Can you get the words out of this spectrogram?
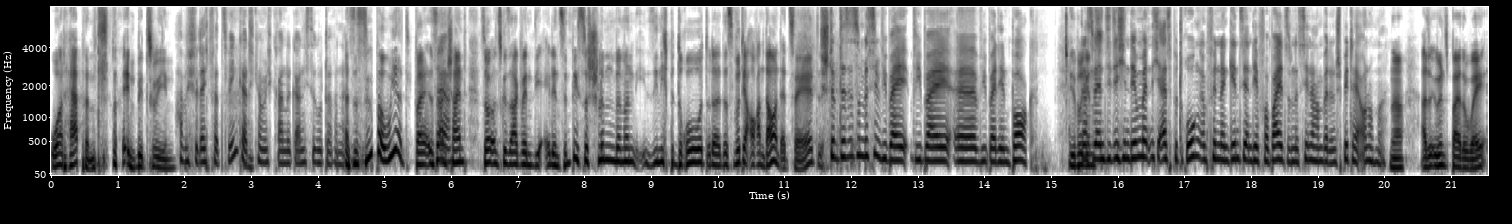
what happened in between? habe ich vielleicht verzwinkert. Ich kann mich gerade gar nicht so gut daran erinnern. Es ist super weird, weil es Ja. anscheinend soll uns gesagt werden, die Aliens sind nicht so schlimm, wenn man sie nicht bedroht oder das wird ja auch andauernd erzählt. Stimmt, das ist so ein bisschen wie bei, wie bei, äh, wie bei den Borg. Übrigens, Dass wenn sie dich in dem Moment nicht als Bedrohung empfinden, dann gehen sie an dir vorbei. So eine Szene haben wir dann später ja auch nochmal. na, also übrigens, by the way,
